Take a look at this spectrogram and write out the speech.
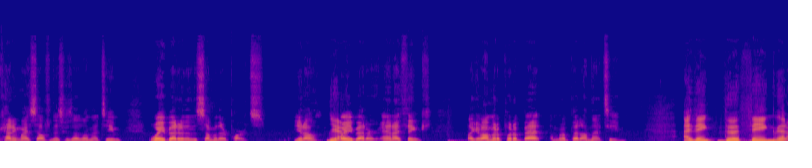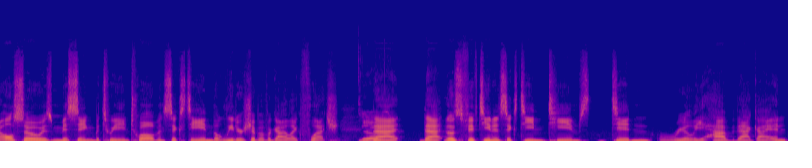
counting myself in this because I was on that team, way better than the sum of their parts. You know, yeah. way better. And I think, like, if I'm going to put a bet, I'm going to bet on that team. I think the thing that also is missing between 12 and 16, the leadership of a guy like Fletch. Yeah. That that those 15 and 16 teams didn't really have that guy. And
